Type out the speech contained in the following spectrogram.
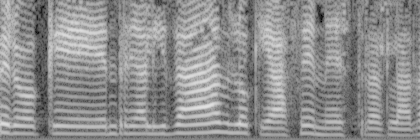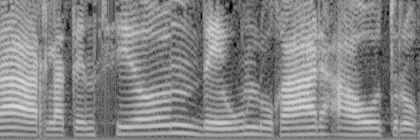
pero que en realidad lo que hacen es trasladar la tensión de un lugar a otro.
